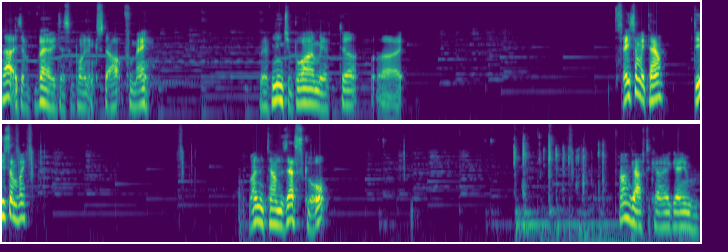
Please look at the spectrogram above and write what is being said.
That is a very disappointing start for me. We have Ninja Brian, we have to, like... Say something town. Do something. Random town is escort. I'm gonna have to carry a game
